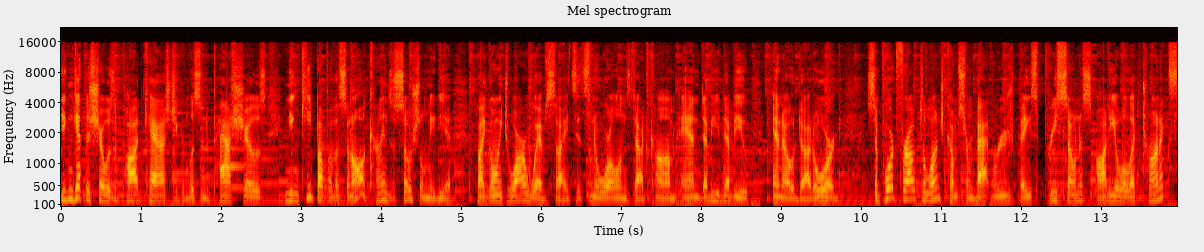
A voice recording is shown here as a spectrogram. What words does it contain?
You can get the show as a podcast. You can listen to past shows, and you can keep up with us on all kinds of social media by going to our websites. It's neworleans.com and wwno.org. Support for Out to Lunch comes from Baton Rouge based PreSonus Audio Electronics.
